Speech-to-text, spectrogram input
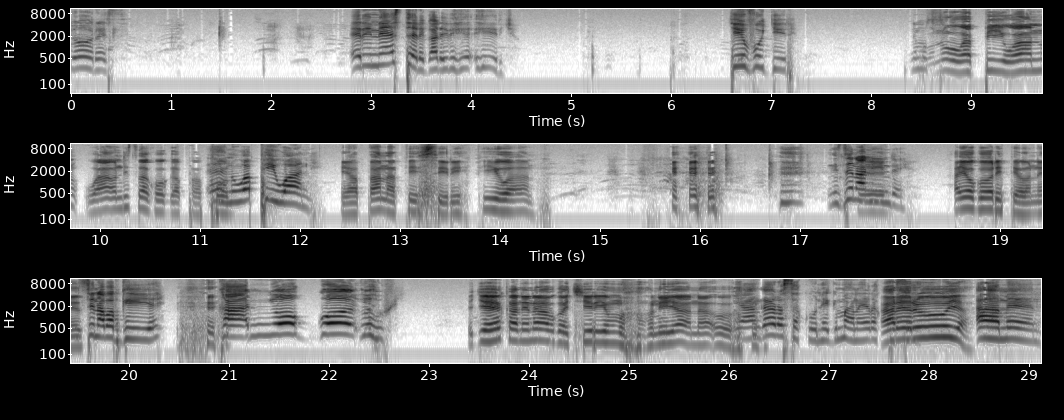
yorese erineste rega hirya. Yivugire Musi- p1 wanditse ako eh, nuwa p1 yapana p3 p1 nizina ninde? kayogori teonese sinababwiye kanyogo ntabwo kirimo ni yana o yanga yarasa ku ntego imana yarakoze aleluya amen.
